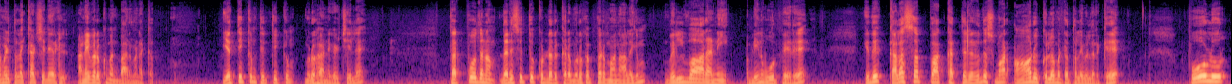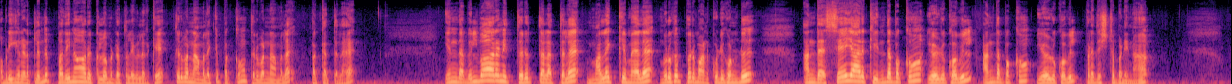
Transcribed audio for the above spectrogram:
தமிழ் தொலைக்காட்சி நேர்கள் அனைவருக்கும் அன்பான வணக்கம். எத்திக்கும் தித்திக்கும் முருகா நிகழ்ச்சியில் தற்போது நாம் தரிசித்து கொண்டிருக்கிற முருகப்பெருமான் ஆலயம் வில்வாரணி அப்படின்னு ஊர் பேர். இது கலசப்பாக்கத்திலிருந்து சுமார் ஆறு கிலோமீட்டர் தொலைவில் இருக்குது போலூர் அப்படிங்கிற இடத்துலேருந்து பதினாறு கிலோமீட்டர் தொலைவில் இருக்குது திருவண்ணாமலைக்கு பக்கம் திருவண்ணாமலை பக்கத்தில். இந்த வில்வாரணி திருத்தலத்தில் மலைக்கு மேலே முருகப்பெருமான் கொடிகொண்டு அந்த சேயாருக்கு இந்த பக்கம் ஏழு கோவில் அந்த பக்கம் ஏழு கோவில் பிரதிஷ்டை பண்ணினா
